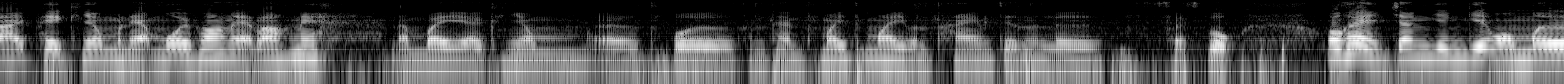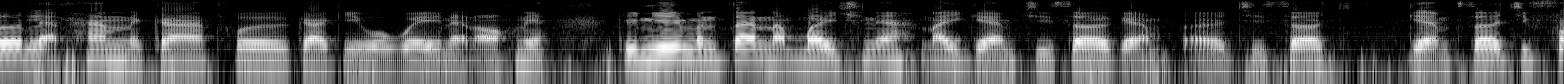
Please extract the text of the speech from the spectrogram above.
like page ខ្ញុំម្នាក់មួយផងអ្នកទាំងអស់គ្នាដើម្បីឲ្យខ្ញុំធ្វើ content ថ្មីថ្មីបន្ថែមទៀតនៅលើ Facebook អូខេអញ្ចឹងយើងងាកមកមើលលក្ខខណ្ឌនៃការធ្វើការ giveaway អ្នកនរគ្នាគឺងាយមែនតើដើម្បីឈ្នះដៃ game Cheeser game Cheeser game Search G5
